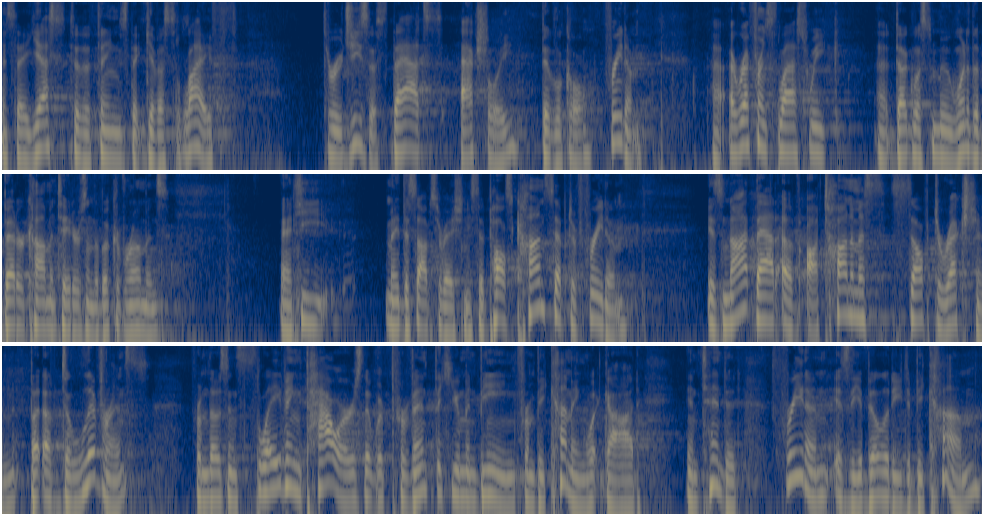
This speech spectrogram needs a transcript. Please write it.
and say yes to the things that give us life through Jesus. That's actually biblical freedom. Uh, I referenced last week uh, Douglas Moo, one of the better commentators in the book of Romans, and he made this observation. He said, Paul's concept of freedom is not that of autonomous self direction, but of deliverance from those enslaving powers that would prevent the human being from becoming what God intended. Freedom is the ability to become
